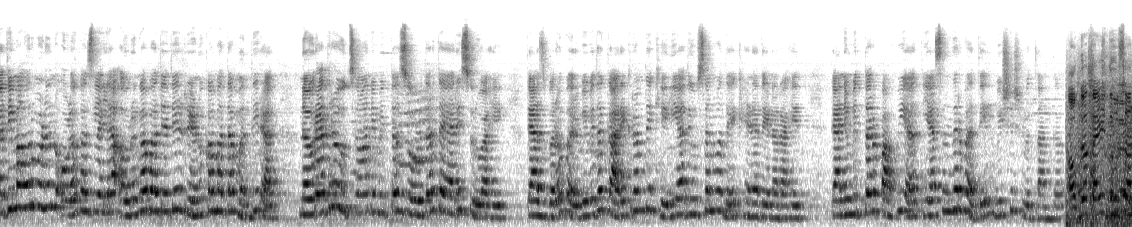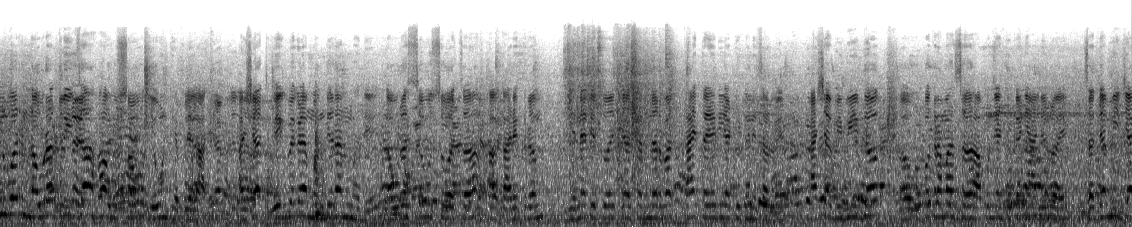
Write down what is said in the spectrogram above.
प्रतिमाहूर म्हणून ओळख असलेल्या औरंगाबाद येथील रेणुका माता मंदिरात नवरात्र उत्सवानिमित्त जोरदार तयारी सुरू आहे. त्याचबरोबर विविध कार्यक्रम देखील या दिवसांमध्ये घेण्यात येणार आहेत. त्यानिमित्त पाहूयात या संदर्भातील विशेष वृत्तांत. अवघ्या काही दिवसांवर नवरात्रीचा हा उत्सव येऊन ठेपलेला आहे. अशात वेगवेगळ्या मंदिरांमध्ये नवरात्र उत्सवाचा हा कार्यक्रम घेण्यात येतो आहे त्या संदर्भात काय तयारी या ठिकाणी चालू आहे? अशा विविध उपक्रमासह आपण या ठिकाणी आलेलो आहे. सध्या मी ज्या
